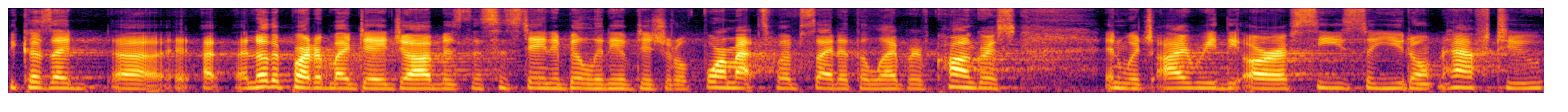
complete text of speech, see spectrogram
because I, uh, another part of my day job is the Sustainability of Digital Formats website at the Library of Congress, in which I read the RFCs so you don't have to,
